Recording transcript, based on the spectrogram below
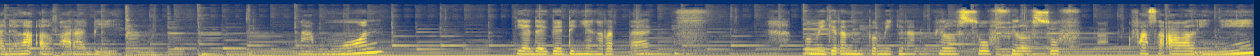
adalah Al-Farabi. Namun tiada gading yang retak. Pemikiran-pemikiran filsuf-filsuf fase awal ini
